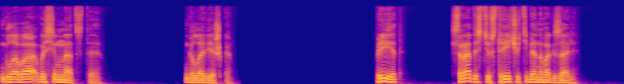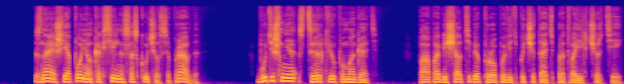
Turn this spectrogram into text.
Глава 18. Головешка. «Привет. С радостью встречу тебя на вокзале. Знаешь, я понял, как сильно соскучился, правда. Будешь мне с церковью помогать. Папа обещал тебе проповедь почитать про твоих чертей.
